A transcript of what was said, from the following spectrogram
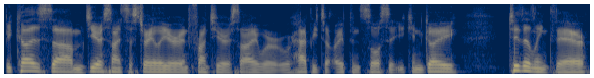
because um, Geoscience Australia and Frontier SI were, were, happy to open source it, you can go to the link there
